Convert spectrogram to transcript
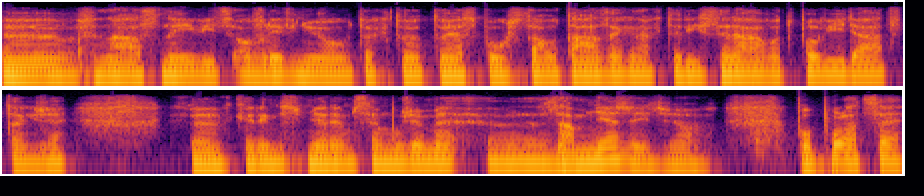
uh, nás nejvíc ovlivňují, tak to, to je spousta otázek, na který se dá odpovídat, takže eh, kterým směrem se můžeme eh, zaměřit. Jo. Populace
